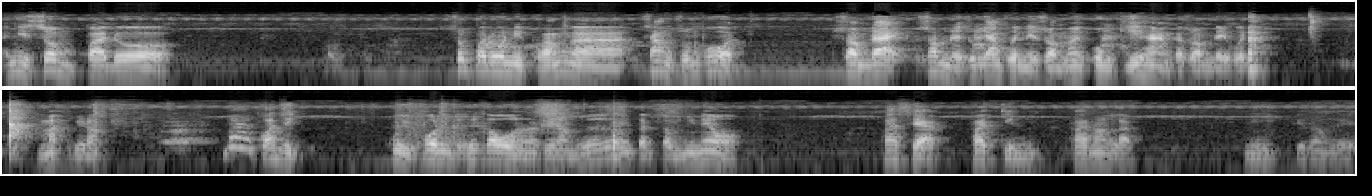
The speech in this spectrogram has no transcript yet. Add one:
อันนี้ส้มปลาโดส้มปลาโดนี่ของอ่าช่างสมโพธซ่อมได้ซ่อมได้ทุกอย่างเพิ่นนี่ซ่อมให้กุ้งกี้ห่างก็ซ่อมได้เพิ่นมาพี่น้องบ้าก่อนสิคุยปนก็คือเก่าน่ะพี่น้องเอ้ยก็ต้องมีแนว ผ้าแสบผ้ากินผ้านอนหลับ นี่พี่น้องเลย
